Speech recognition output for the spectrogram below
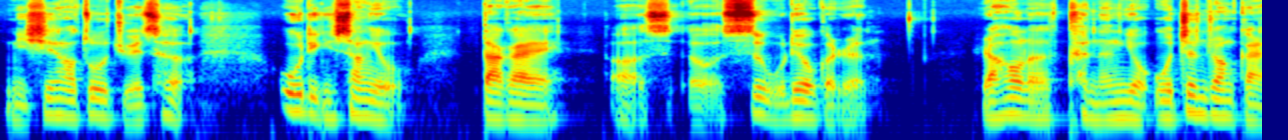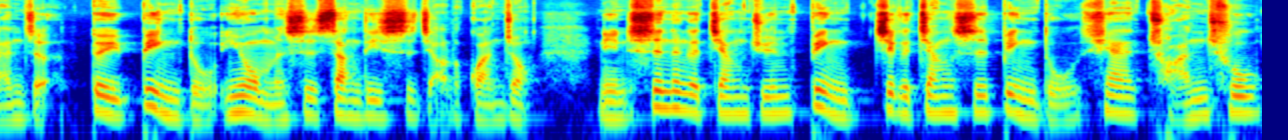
你先要做决策，屋顶上有大概呃呃四五六个人。然后呢，可能有无症状感染者。对病毒，因为我们是上帝视角的观众，你是那个将军病，这个僵尸病毒现在传出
